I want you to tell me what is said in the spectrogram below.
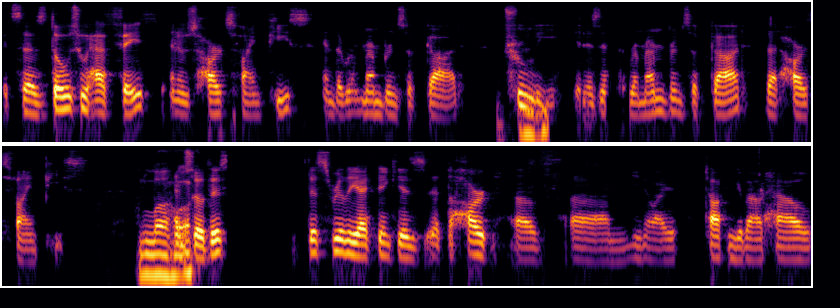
It says, Those who have faith and whose hearts find peace in the remembrance of God. Truly, it is in the remembrance of God that hearts find peace. And so this this really, I think, is at the heart of um, you know, I talking about how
